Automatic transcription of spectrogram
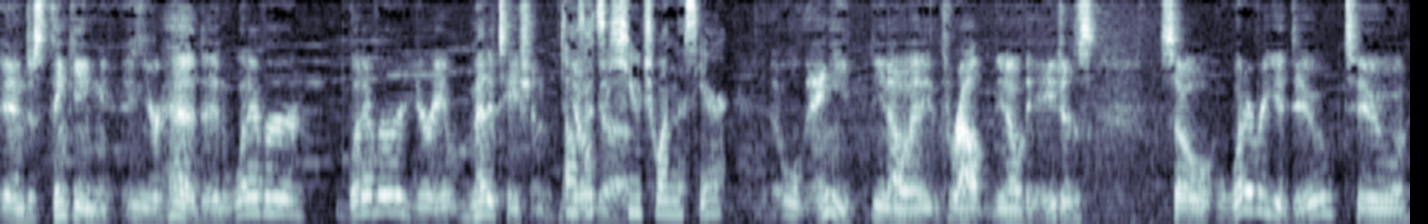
and just thinking in your head and whatever whatever your meditation Oh, yoga that's a huge one this year. well any you know any throughout you know the ages so whatever you do to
